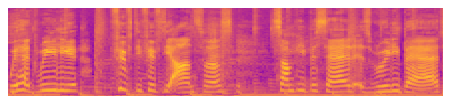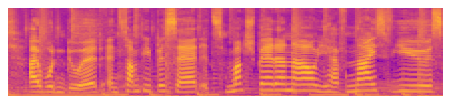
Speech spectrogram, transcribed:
we had really 50-50 answers. Some people said it's really bad, I wouldn't do it. And some people said it's much better now, you have nice views.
